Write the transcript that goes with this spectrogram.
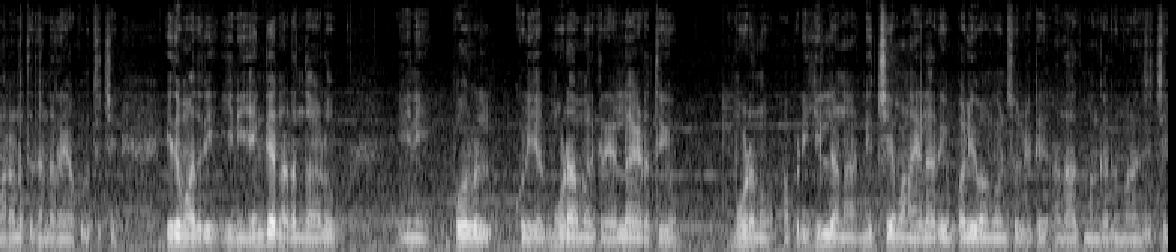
மரணத்தை தண்டனையாக கொடுத்துச்சு. இது மாதிரி இனி எங்கே நடந்தாலும் இனி போர்வெல் குழிகள் மூடாமல் இருக்கிற எல்லா இடத்தையும் மூடணும். அப்படி இல்லைன்னா நிச்சயமாக நான் எல்லாரையும் பழி வாங்குவேன்னு சொல்லிட்டு அந்த ஆத்மா அங்கேருந்து மறைஞ்சிச்சு.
